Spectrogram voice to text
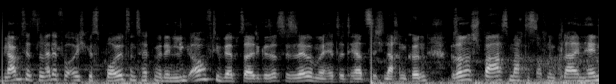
wir haben es jetzt leider für euch gespoilt, sonst hätten wir den Link auch auf die Webseite gesetzt, dass ihr selber mal hättet herzlich lachen können. Besonders Spaß macht es auf einem kleinen Handy,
